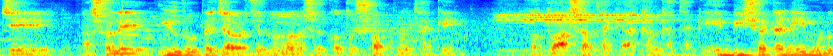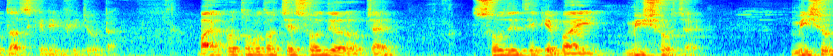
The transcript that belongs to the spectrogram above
যে আসলে ইউরোপে যাওয়ার জন্য মানুষের কত স্বপ্ন থাকে কত আশা থাকে আকাঙ্ক্ষা থাকে। এই বিষয়টা নিয়েই মূলত আজকের এই ভিডিওটা। ভাই প্রথমত হচ্ছে সৌদি আরব যায়। সৌদি থেকে বাই মিশর যায়। মিশর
